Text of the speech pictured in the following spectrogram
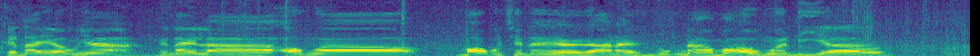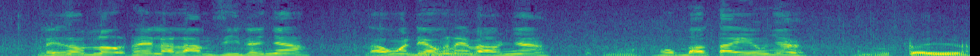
cái này ông nhá cái này là ông à, bóc ở trên này ra này lúc nào mà ông đi à, lấy rau lợn hay là làm gì đấy nhá là ông đeo cái này vào nhá hộp báo tay không nhá. Một tay rồi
